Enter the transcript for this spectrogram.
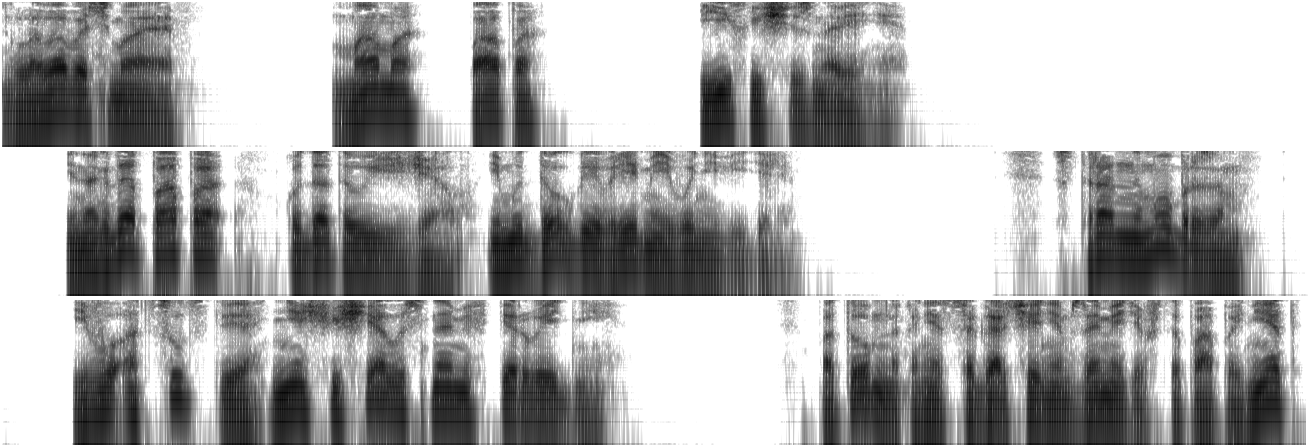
Глава восьмая. Мама, папа и их исчезновение. Иногда папа куда-то уезжал, и мы долгое время его не видели. Странным образом, его отсутствие не ощущалось нами в первые дни. Потом, наконец, с огорчением заметив, что папы нет,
